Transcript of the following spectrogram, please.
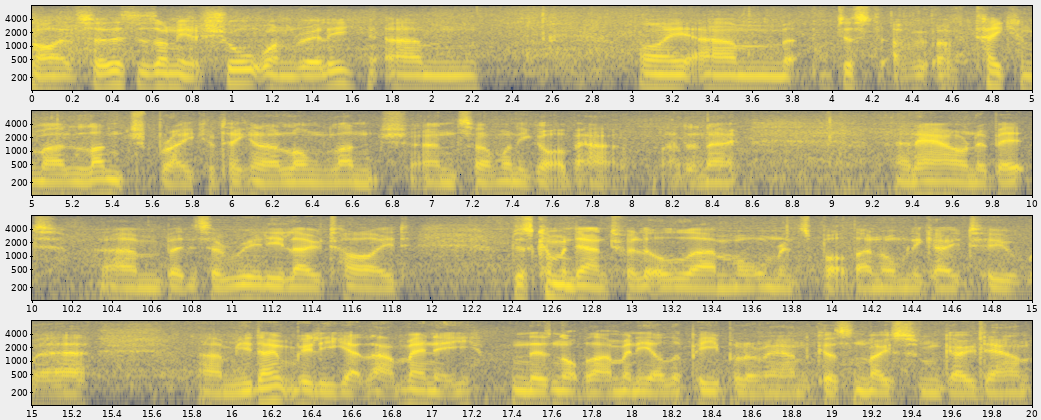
Right, so this is only a short one really. Um, I am just, I've, I've, taken my lunch break, I've taken a long lunch and so I've only got about, I don't know, an hour and a bit, um, but it's a really low tide. I'm just coming down to a little um, ormering spot that I normally go to where um, you don't really get that many and there's not that many other people around because most of them go down,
